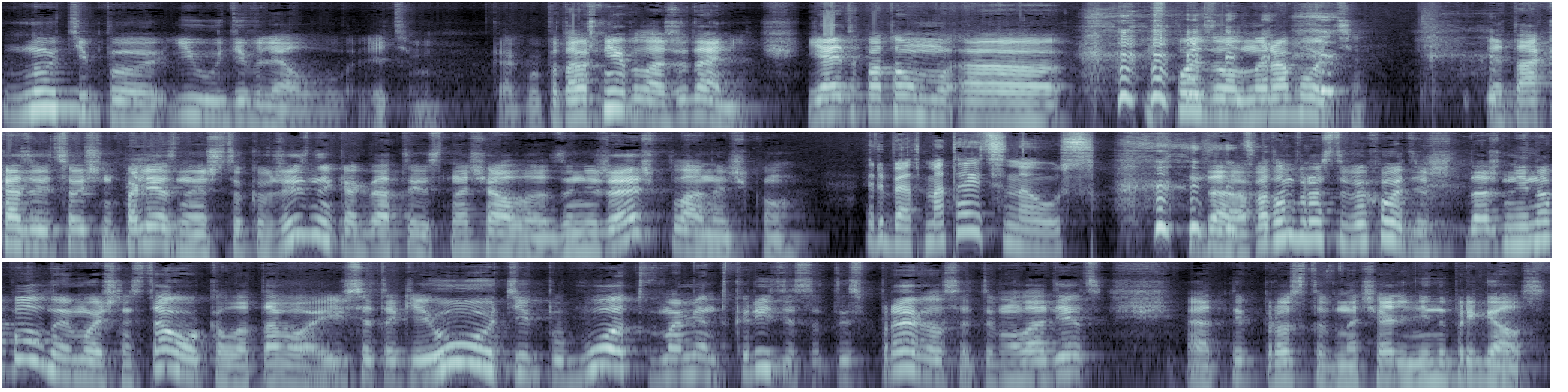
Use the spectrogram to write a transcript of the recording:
ну, типа, и удивлял этим. Как бы, потому что не было ожиданий. Я это потом э, использовал на работе. Это, оказывается, очень полезная штука в жизни, когда ты сначала занижаешь планочку. Ребят, мотайте на ус. Да, а потом просто выходишь даже не на полную мощность, а около того. И все такие, о, типа, вот, в момент кризиса ты справился, ты молодец. А ты просто вначале не напрягался.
